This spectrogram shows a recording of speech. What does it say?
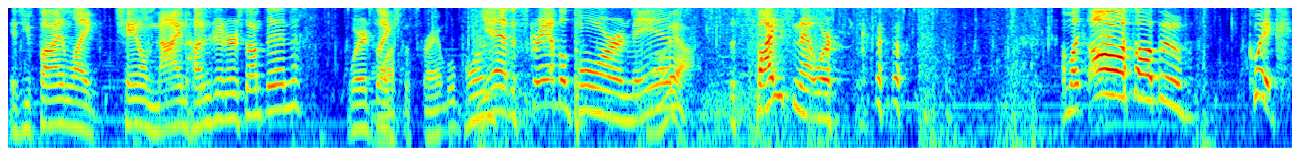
Is you find like channel 900 or something, where it's like, Watch the scrambled porn? yeah, the scramble porn, man. Oh, yeah. The Spice Network. I'm like, oh, I saw a boob. Quick.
